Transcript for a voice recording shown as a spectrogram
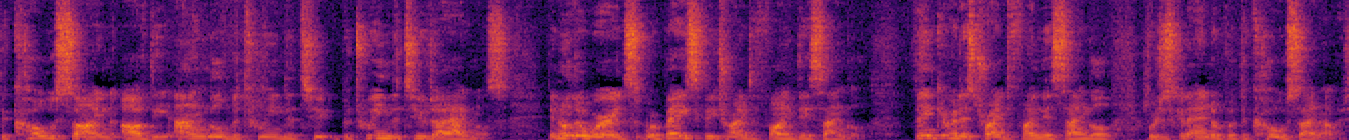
the cosine of the angle between the two between the two diagonals. In other words, we're basically trying to find this angle. Think of it as trying to find this angle. We're just going to end up with the cosine of it.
